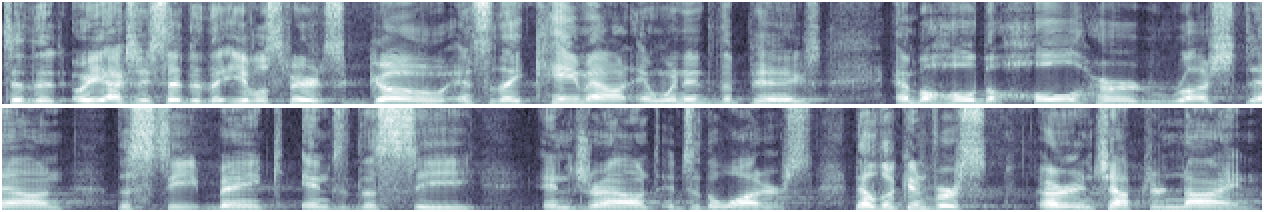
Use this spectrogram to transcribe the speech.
to the, or he actually said to the evil spirits, Go. And so they came out and went into the pigs, and behold, the whole herd rushed down the steep bank into the sea and drowned into the waters. Now look in verse, or in chapter 9,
